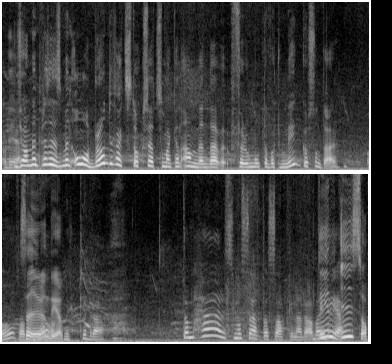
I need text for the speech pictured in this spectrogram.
på det? Ja men precis, men åbrodd är faktiskt också ett som man kan använda för att mota bort mygg och sånt där. oh, vad säger bra. en del. Mycket bra. De här små söta sakerna då? Vad det är är det? en isop.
